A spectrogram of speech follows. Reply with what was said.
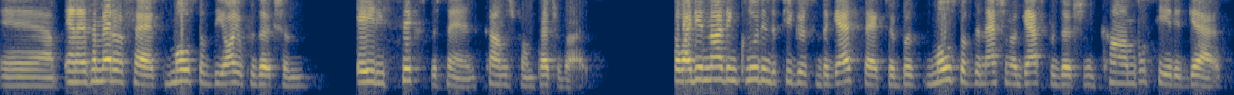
Uh, and as a matter of fact, most of the oil production, 86%, comes from Petrobras. So I did not include in the figures the gas sector, but most of the national gas production comes associated gas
